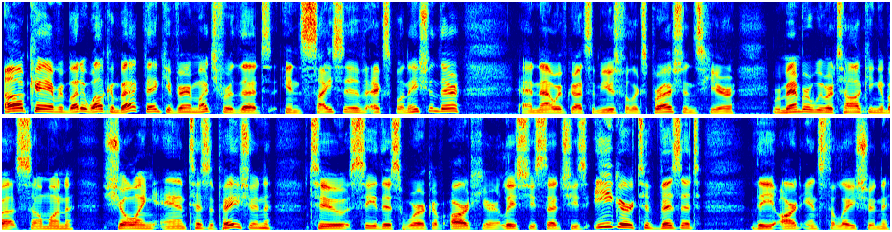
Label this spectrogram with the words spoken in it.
Okay, everybody, welcome back. Thank you very much for that incisive explanation there. And now we've got some useful expressions here. Remember, we were talking about someone showing anticipation to see this work of art here. At least she said she's eager to visit the art installation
